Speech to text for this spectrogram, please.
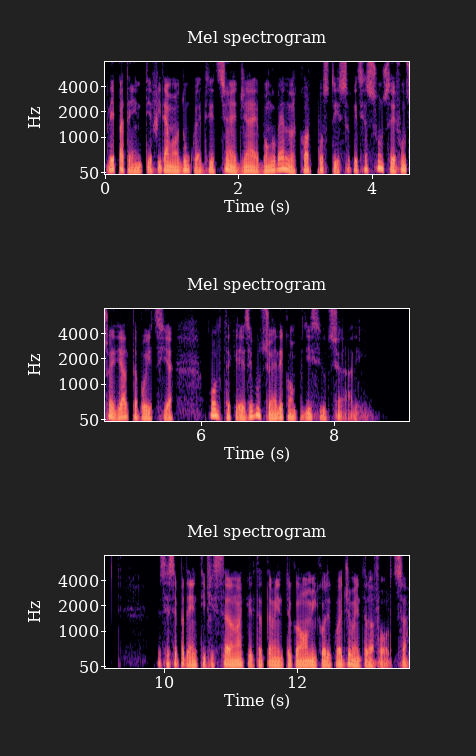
Le patenti affidavano dunque la direzione generale del buon governo al corpo stesso che si assunse le funzioni di alta polizia, oltre che l'esecuzione dei compiti istituzionali. Le stesse patenti fissarono anche il trattamento economico e l'equipaggiamento della forza.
